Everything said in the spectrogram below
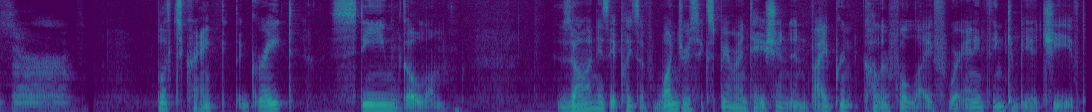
Serve. Blitzcrank, the Great Steam Golem. Zaun is a place of wondrous experimentation and vibrant, colorful life where anything can be achieved,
